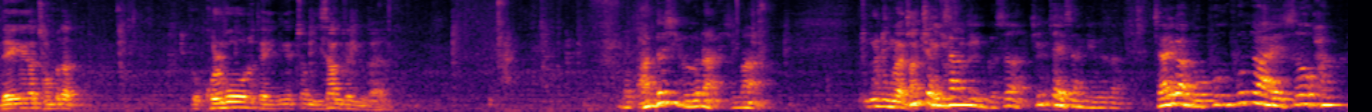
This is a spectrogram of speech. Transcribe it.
네 개가 전부 다그 골고루 돼 있는 게 좀 이상적인가요? 뭐 반드시 그건 아니지만 둥글둥글 진짜 맞춰 이상적인 것은 진짜 이상적인 것은 자기가 높은 분야에서 환,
